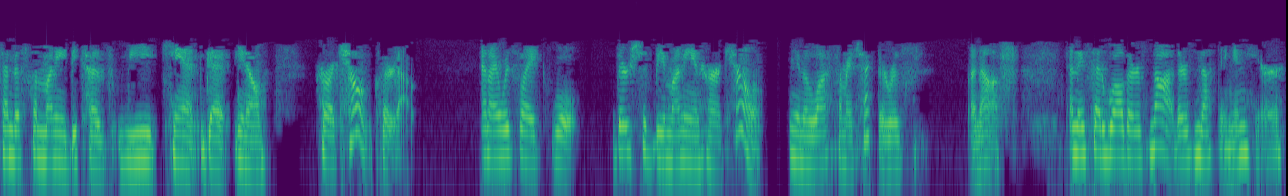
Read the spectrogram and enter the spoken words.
send us some money because we can't get, you know, her account cleared out. And I was like, well, there should be money in her account. You know, the last time I checked, there was enough. And they said, well, there's not, there's nothing in here.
